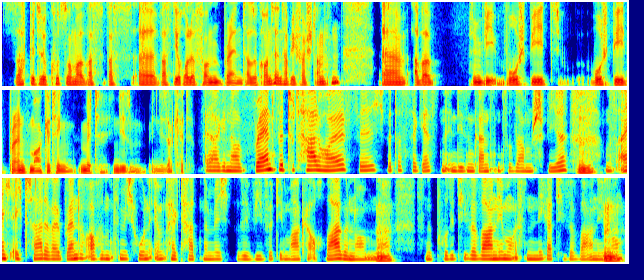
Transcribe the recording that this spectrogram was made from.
sag bitte kurz nochmal, was was äh, was die Rolle von Brand. Also Content habe ich verstanden, äh, aber wie, wo spielt, wo spielt Brand Marketing mit in diesem, in dieser Kette? Ja, genau. Brand wird total häufig, wird das vergessen in diesem ganzen Zusammenspiel. Mhm. Und das ist eigentlich echt schade, weil Brand doch auch einen ziemlich hohen Impact hat, nämlich, also wie wird die Marke auch wahrgenommen? Ne? Mhm. Ist eine positive Wahrnehmung, ist eine negative Wahrnehmung. Mhm.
